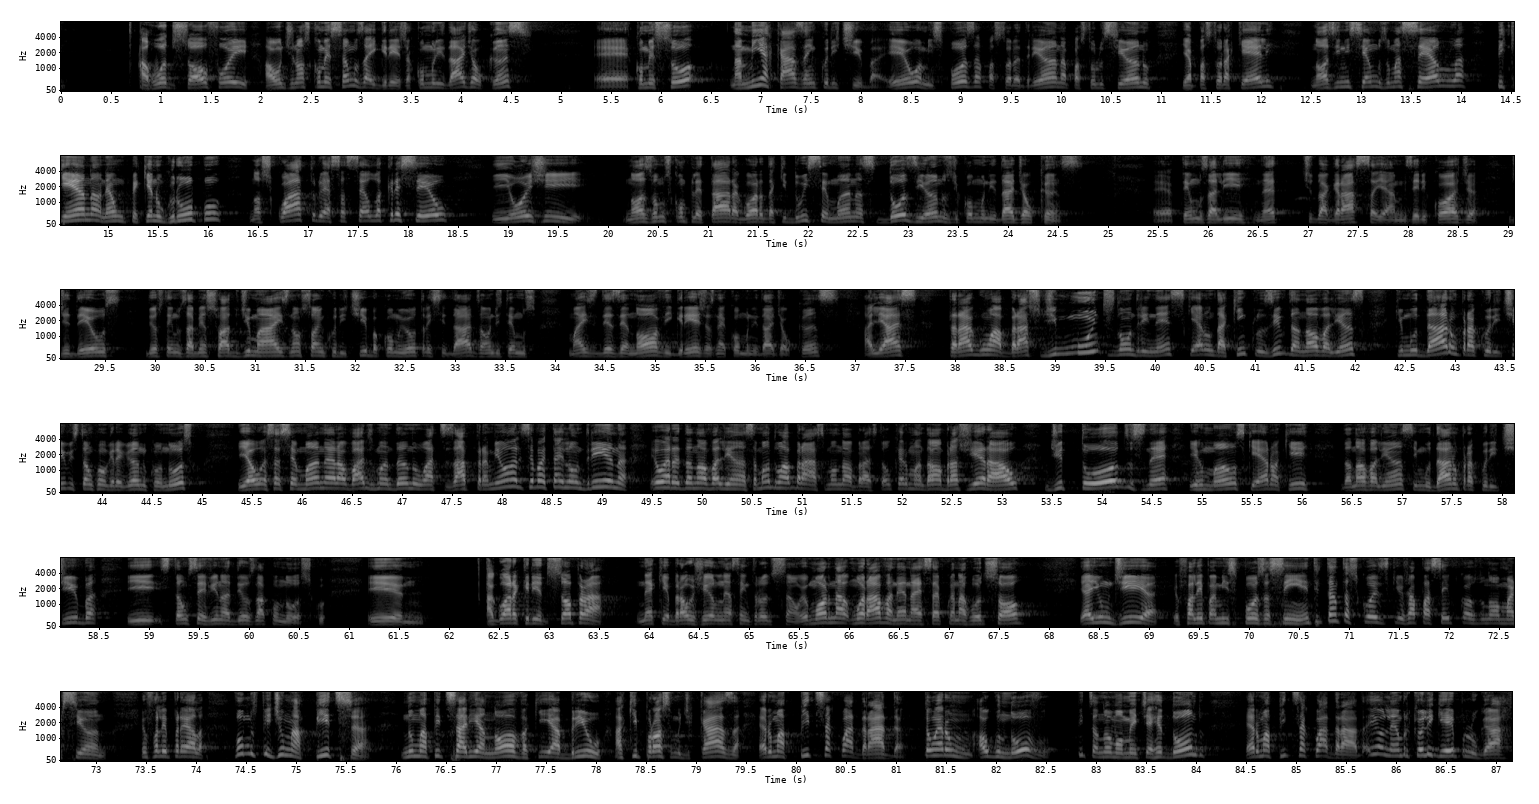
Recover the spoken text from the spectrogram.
a Rua do Sol foi aonde nós começamos a igreja, a comunidade Alcance, é, começou na minha casa em Curitiba. Eu, a minha esposa, a pastora Adriana, o pastor Luciano e a pastora Kelly, nós iniciamos uma célula pequena, né, um pequeno grupo, nós quatro, essa célula cresceu e hoje nós vamos completar agora, daqui duas semanas, 12 anos de comunidade de alcance. É, temos ali né, tido a graça e a misericórdia de Deus. Deus tem nos abençoado demais, não só em Curitiba, como em outras cidades, onde temos mais de 19 igrejas, né, comunidade de alcance. Aliás, trago um abraço de muitos londrinenses que eram daqui, inclusive da Nova Aliança, que mudaram para Curitiba e estão congregando conosco. E eu, essa semana eram vários mandando um WhatsApp para mim: olha, você vai estar em Londrina, eu era da Nova Aliança, manda um abraço, manda um abraço. Então eu quero mandar um abraço geral de todos, né, irmãos que eram aqui da Nova Aliança e mudaram para Curitiba e estão servindo a Deus lá conosco. E agora, querido, só para né, quebrar o gelo nessa introdução. Eu na, morava né, nessa época na Rua do Sol. E aí um dia eu falei para minha esposa assim, entre tantas coisas que eu já passei por causa do nome marciano, eu falei para ela: vamos pedir uma pizza numa pizzaria nova que abriu aqui próximo de casa. Era uma pizza quadrada. Então era um, algo novo. Pizza normalmente é redondo, era uma pizza quadrada. Aí eu lembro que eu liguei para o lugar.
